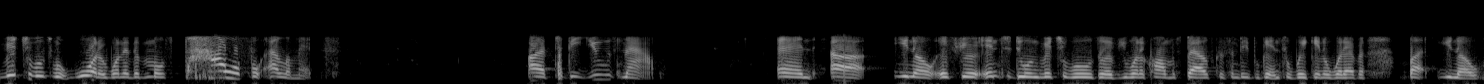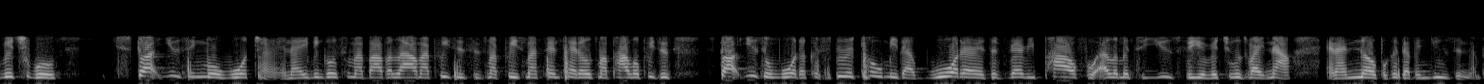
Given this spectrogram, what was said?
rituals with water, one of the most powerful elements, are to be used now. And uh you know, if you're into doing rituals or if you want to call them spells, because some people get into Wiccan or whatever, but, you know, rituals, start using more water. And that even goes for my Babalawo, my priestesses, my priests, my Santeros, my Palo priestesses. Start using water because Spirit told me that water is a very powerful element to use for your rituals right now. And I know because I've been using them.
